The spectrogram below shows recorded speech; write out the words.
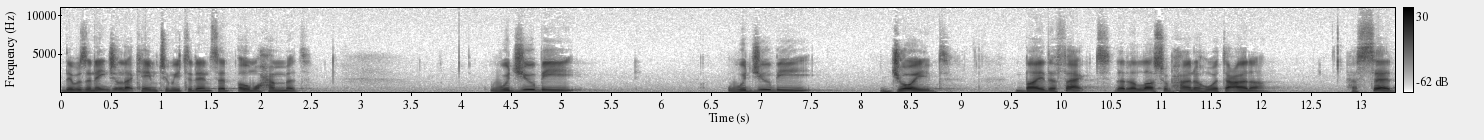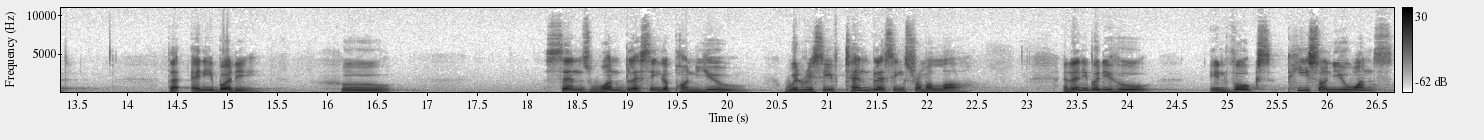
there was an angel that came to me today and said, Oh Muhammad, would you be, would you be joyed by the fact that Allah subhanahu wa ta'ala has said that anybody who sends one blessing upon you will receive 10 blessings from Allah. And anybody who invokes peace on you once,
